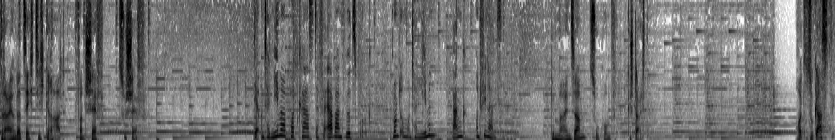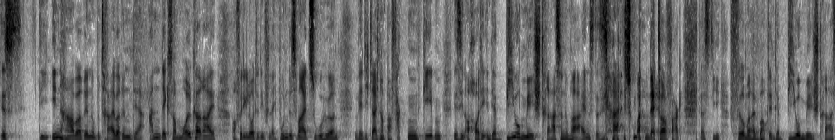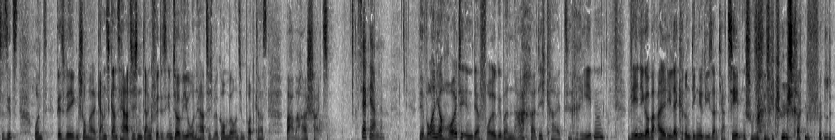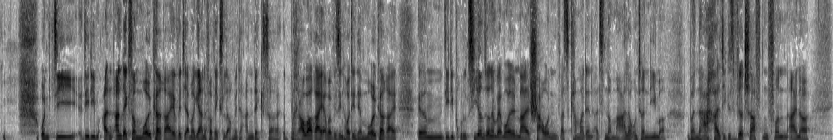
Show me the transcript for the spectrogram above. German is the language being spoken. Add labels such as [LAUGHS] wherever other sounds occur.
»360 Grad von Chef zu Chef«. Der Unternehmer-Podcast der VR-Bank Würzburg. Rund um Unternehmen, Bank und Finanzen. Gemeinsam Zukunft gestalten. Heute zu Gast ist die Inhaberin und Betreiberin der Andexer Molkerei. Auch für die Leute, die vielleicht bundesweit zuhören, werde ich gleich noch ein paar Fakten geben. Wir sind auch heute in der Biomilchstraße Nummer eins. Das ist [LAUGHS] ja schon mal ein netter Fakt, dass die Firma überhaupt in der Biomilchstraße sitzt. Und deswegen schon mal ganz, ganz herzlichen Dank für das Interview und herzlich willkommen bei uns im Podcast, Barbara Scheiß. Sehr gerne. Wir wollen ja heute in der Folge über Nachhaltigkeit reden, weniger über all die leckeren Dinge, die seit Jahrzehnten schon [LAUGHS] meinen Kühlschrank füllen. Und die, die, die Andexer Molkerei wird ja immer gerne verwechselt, auch mit der Andexer Brauerei, aber wir sind heute in der Molkerei, ähm, die die produzieren, sondern wir wollen mal schauen, was kann man denn als normaler Unternehmer über nachhaltiges Wirtschaften von einer,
